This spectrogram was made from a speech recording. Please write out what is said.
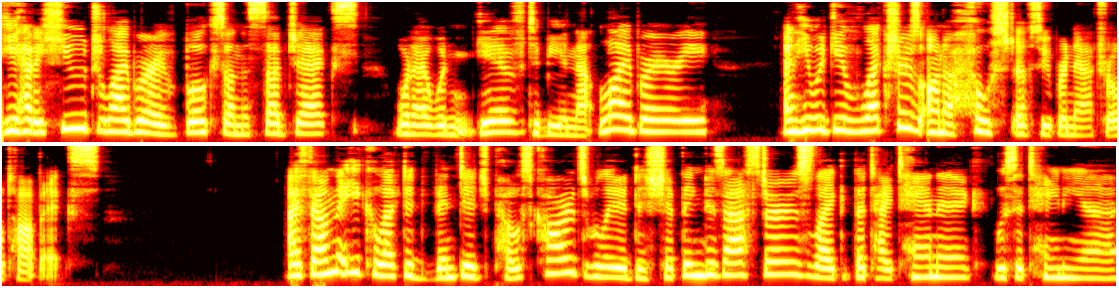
He had a huge library of books on the subjects, what I wouldn't give to be in that library, and he would give lectures on a host of supernatural topics. I found that he collected vintage postcards related to shipping disasters like the Titanic, Lusitania,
